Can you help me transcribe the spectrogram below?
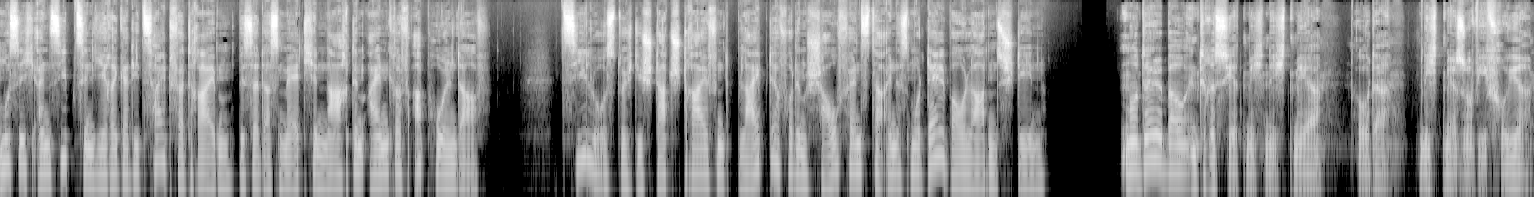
muss sich ein 17-Jähriger die Zeit vertreiben, bis er das Mädchen nach dem Eingriff abholen darf. Ziellos durch die Stadt streifend bleibt er vor dem Schaufenster eines Modellbauladens stehen. Modellbau interessiert mich nicht mehr oder nicht mehr so wie früher,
